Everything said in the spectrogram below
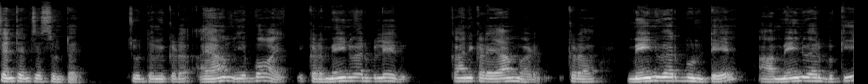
సెంటెన్సెస్ ఉంటాయి. చూద్దాం ఇక్కడ ఐ ఏ బాయ్ ఇక్కడ మెయిన్ వెర్బ్ లేదు కానీ ఇక్కడ యామ్ వాడాం. ఇక్కడ మెయిన్ వెర్బ్ ఉంటే ఆ మెయిన్ వెర్బ్కి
